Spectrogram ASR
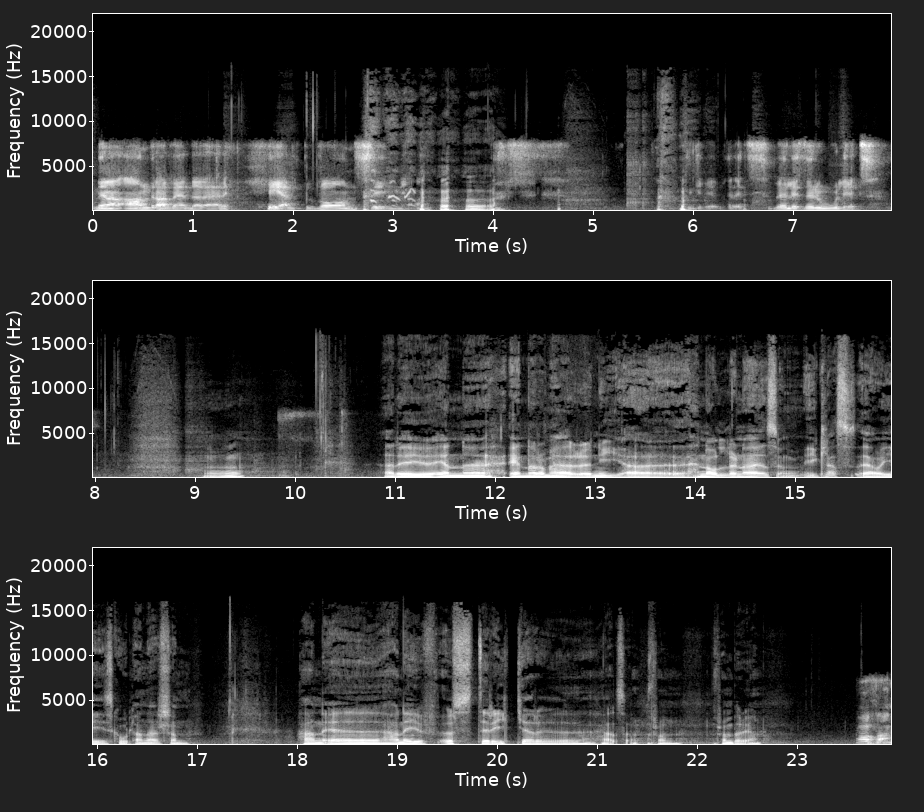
Medan andra länder är helt vansinniga. det är väldigt, väldigt roligt. Mm. Ja, det är ju en, eh, en av de här nya eh, nollorna i, klass, ja, i skolan här som han, är, han är ju österrikare alltså från, från början. Åh fan.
